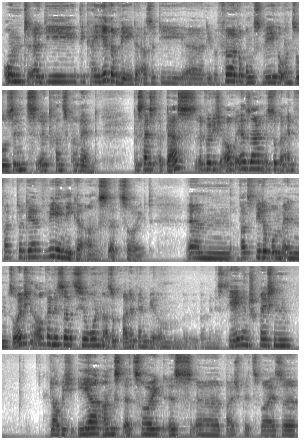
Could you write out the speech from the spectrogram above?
und äh, die, die Karrierewege, also die, äh, die Beförderungswege und so sind äh, transparent. Das heißt, das würde ich auch eher sagen, ist sogar ein Faktor, der weniger Angst erzeugt. Ähm, was wiederum in solchen Organisationen, also gerade wenn wir um, über Ministerien sprechen, glaube ich, eher Angst erzeugt, ist äh, beispielsweise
